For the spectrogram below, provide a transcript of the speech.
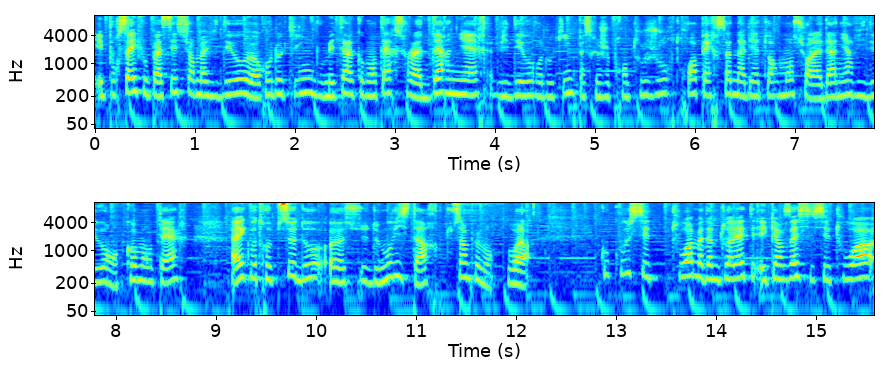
Et pour ça, il faut passer sur ma vidéo euh, relooking. Vous mettez un commentaire sur la dernière vidéo relooking parce que je prends toujours trois personnes aléatoirement sur la dernière vidéo en commentaire avec votre pseudo euh, de Movistar, tout simplement. Voilà. Coucou, c'est toi Madame Toilette et Karza, si c'est toi,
